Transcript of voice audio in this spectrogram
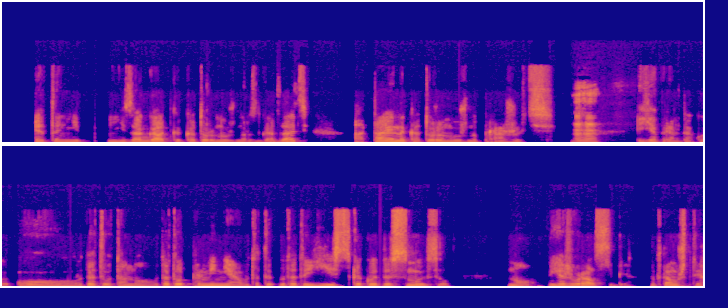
– это не, не загадка, которую нужно разгадать, а тайна, которую нужно прожить. Угу. я прям такой, о, вот это вот оно, вот это вот про меня, вот это, вот это есть какой-то смысл. Но я же врал себе, ну, потому что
